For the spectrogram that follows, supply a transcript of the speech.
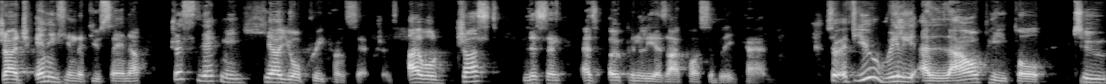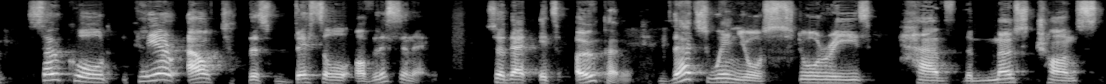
judge anything that you say now. Just let me hear your preconceptions. I will just listen as openly as I possibly can. So if you really allow people to so called clear out this vessel of listening so that it's open, that's when your stories have the most chance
